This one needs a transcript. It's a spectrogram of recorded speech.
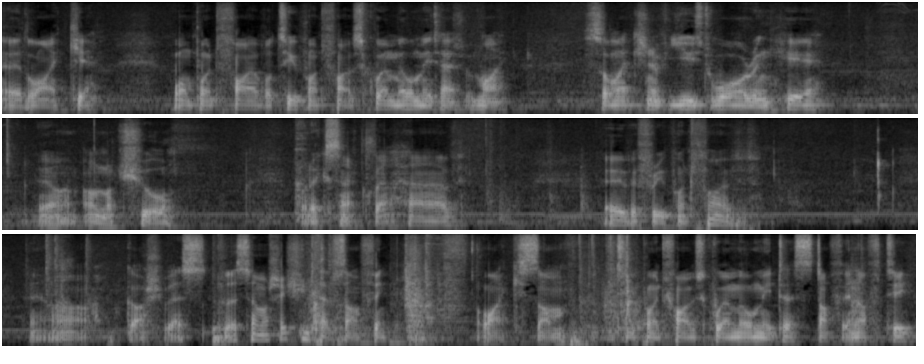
uh, like 1.5 or 2.5 square millimeters of my selection of used wiring here. Yeah, I'm not sure what exactly I have. Over 3.5 Oh gosh, there's, there's so much. I should have something like some 2.5 square millimeter stuff enough to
